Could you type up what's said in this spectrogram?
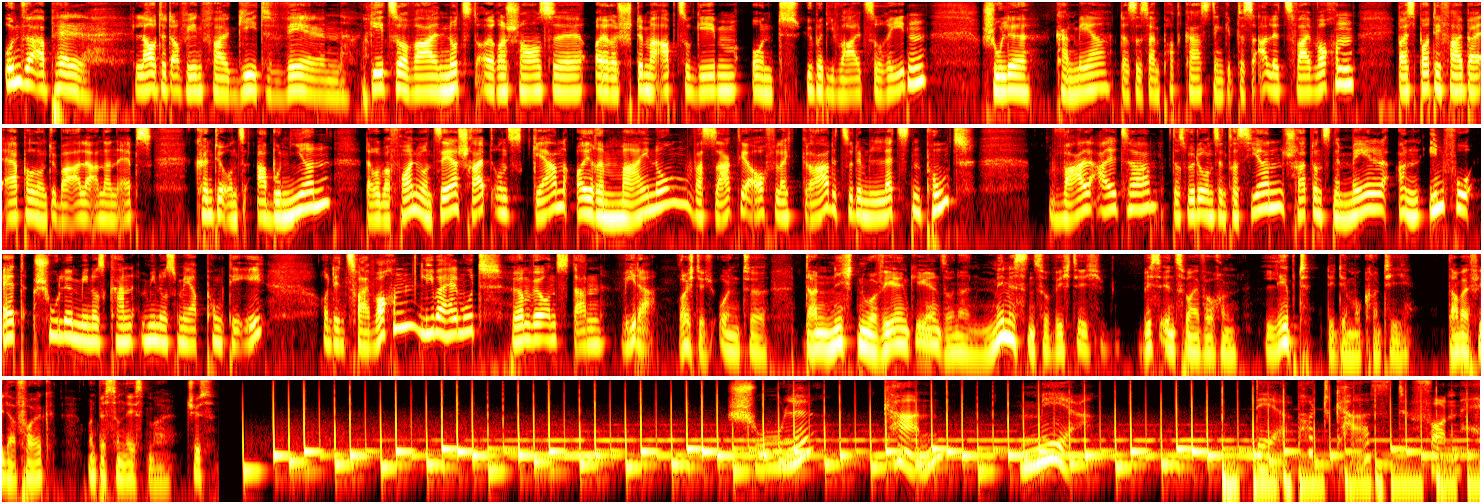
Unser Appell lautet auf jeden Fall, geht wählen. Geht zur Wahl, nutzt eure Chance, eure Stimme abzugeben und über die Wahl zu reden. Schule kann mehr. Das ist ein Podcast, den gibt es alle zwei Wochen. Bei Spotify, bei Apple und über alle anderen Apps könnt ihr uns abonnieren. Darüber freuen wir uns sehr. Schreibt uns gern eure Meinung. Was sagt ihr auch vielleicht gerade zu dem letzten Punkt? Wahlalter, das würde uns interessieren. Schreibt uns eine Mail an info at schule-kann-mehr.de und in zwei Wochen, lieber Helmut, hören wir uns dann wieder. Richtig. Und äh, dann nicht nur wählen gehen, sondern mindestens so wichtig, bis in zwei Wochen lebt die Demokratie. Dabei viel Erfolg und bis zum nächsten Mal. Tschüss. Schule kann mehr.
